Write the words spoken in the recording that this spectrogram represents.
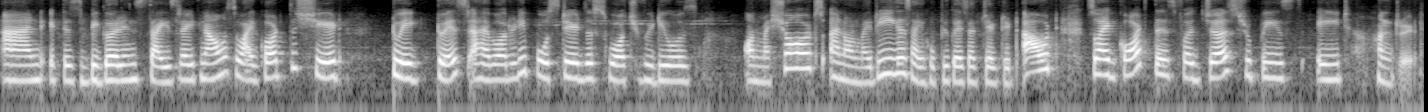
and it is bigger in size right now. So i got the shade twig twist. I have already posted the swatch videos on my shorts and on my reels. I hope you guys have checked it out. So i got this for just rupees 800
